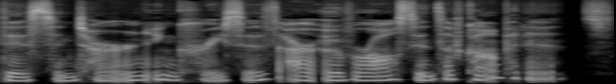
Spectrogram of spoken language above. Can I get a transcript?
This in turn increases our overall sense of confidence.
